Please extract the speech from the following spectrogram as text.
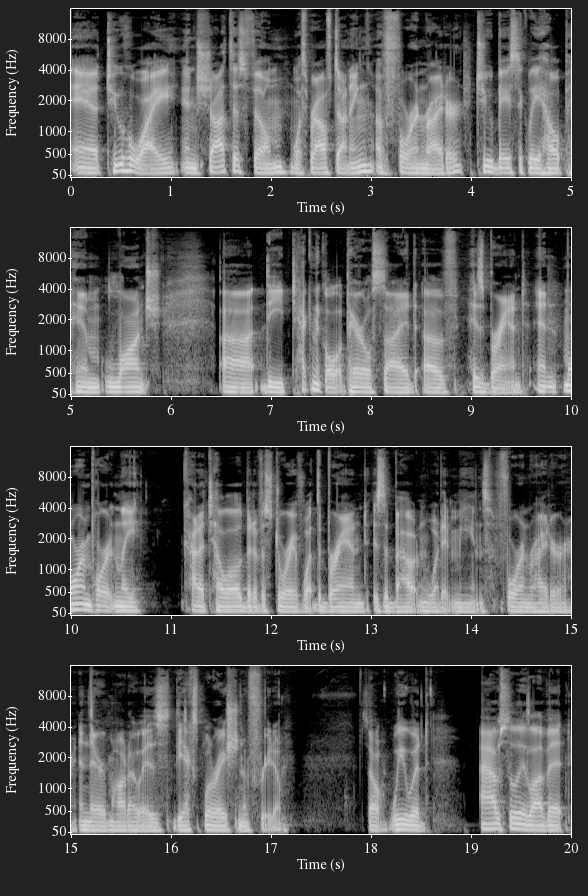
uh, to Hawaii and shot this film with Ralph Dunning of Foreign Rider to basically help him launch uh, the technical apparel side of his brand. And more importantly, kind of tell a little bit of a story of what the brand is about and what it means. Foreign Rider and their motto is the exploration of freedom. So we would absolutely love it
